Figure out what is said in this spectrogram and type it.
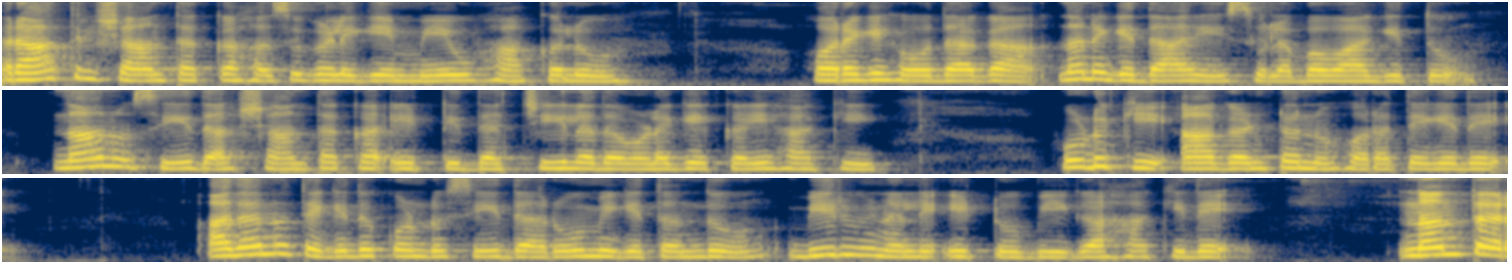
ರಾತ್ರಿ ಶಾಂತಕ್ಕ ಹಸುಗಳಿಗೆ ಮೇವು ಹಾಕಲು ಹೊರಗೆ ಹೋದಾಗ ನನಗೆ ದಾರಿ ಸುಲಭವಾಗಿತ್ತು. ನಾನು ಸೀದಾ ಶಾಂತಕ ಇಟ್ಟಿದ್ದ ಚೀಲದ ಒಳಗೆ ಕೈ ಹಾಕಿ ಹುಡುಕಿ ಆ ಗಂಟನ್ನು ಹೊರತೆಗೆದೆ. ಅದನ್ನು ತೆಗೆದುಕೊಂಡು ಸೀದಾ ರೂಮಿಗೆ ತಂದು ಬೀರುವಿನಲ್ಲಿ ಇಟ್ಟು ಬೀಗ ಹಾಕಿದೆ. ನಂತರ,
